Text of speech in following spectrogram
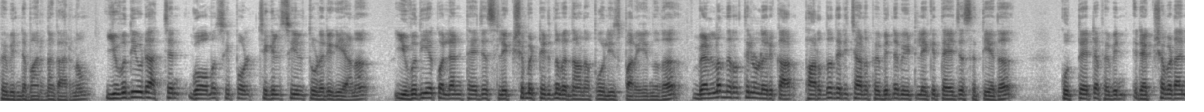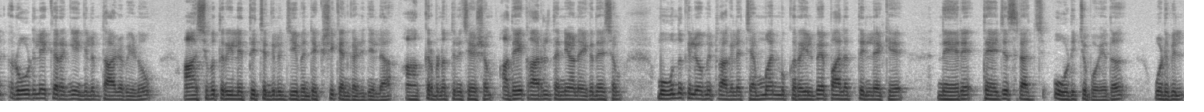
ഫെബിന്റെ മരണകാരണം. യുവതിയുടെ അച്ഛൻ ഗോമസ് ഇപ്പോൾ ചികിത്സയിൽ തുടരുകയാണ്. യുവതിയെ കൊല്ലാൻ തേജസ് ലക്ഷ്യമിട്ടിരുന്നുവെന്നാണ് പോലീസ് പറയുന്നത്. വെള്ള നിറത്തിലുള്ള ഒരു കാർ പർദ്ദ ധരിച്ചാണ് ഫെബിന്റെ വീട്ടിലേക്ക് തേജസ് എത്തിയത്. കുത്തേറ്റ ഫെബിൻ രക്ഷപ്പെടാൻ റോഡിലേക്ക് ഇറങ്ങിയെങ്കിലും താഴെ വീണു. ആശുപത്രിയിൽ എത്തിച്ചെങ്കിലും ജീവൻ രക്ഷിക്കാൻ കഴിഞ്ഞില്ല. ആക്രമണത്തിനു ശേഷം അതേ കാറിൽ തന്നെയാണ് ഏകദേശം മൂന്ന് കിലോമീറ്റർ അകലെ ചെമ്മാൻമുക്ക് റെയിൽവേ പാലത്തിലേക്ക് നേരെ തേജസ് രാജ് ഓടിച്ചു പോയത് ഒടുവിൽ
